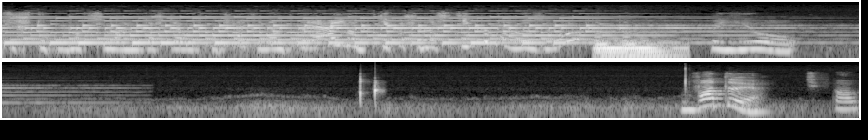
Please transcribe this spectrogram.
Оці штуки максимально теж треба вкачати. І нам реально тільки що настільки повезло. Йоу. Води. Цікаво.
